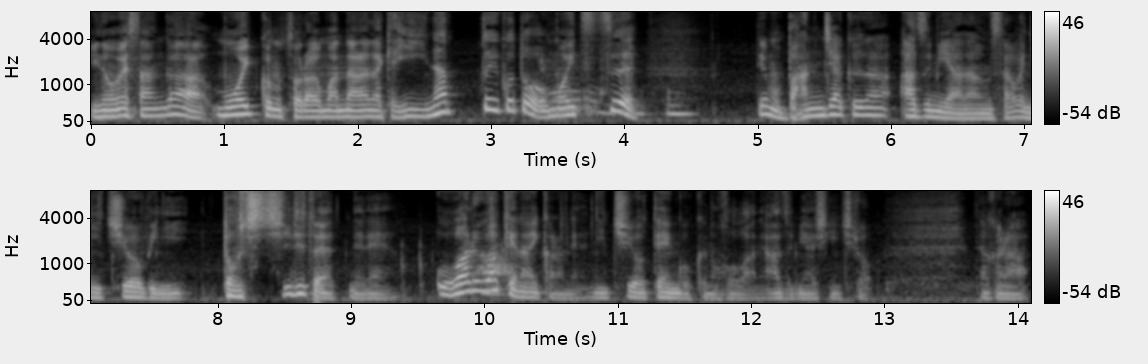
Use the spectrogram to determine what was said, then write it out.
井上さんがもう一個のトラウマにならなきゃいいな、ということを思いつつ、うんでも盤石な安住アナウンサーは日曜日にどっしりとやってね、終わるわけないからね、日曜天国の方はね、安住は慎一郎。だから、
